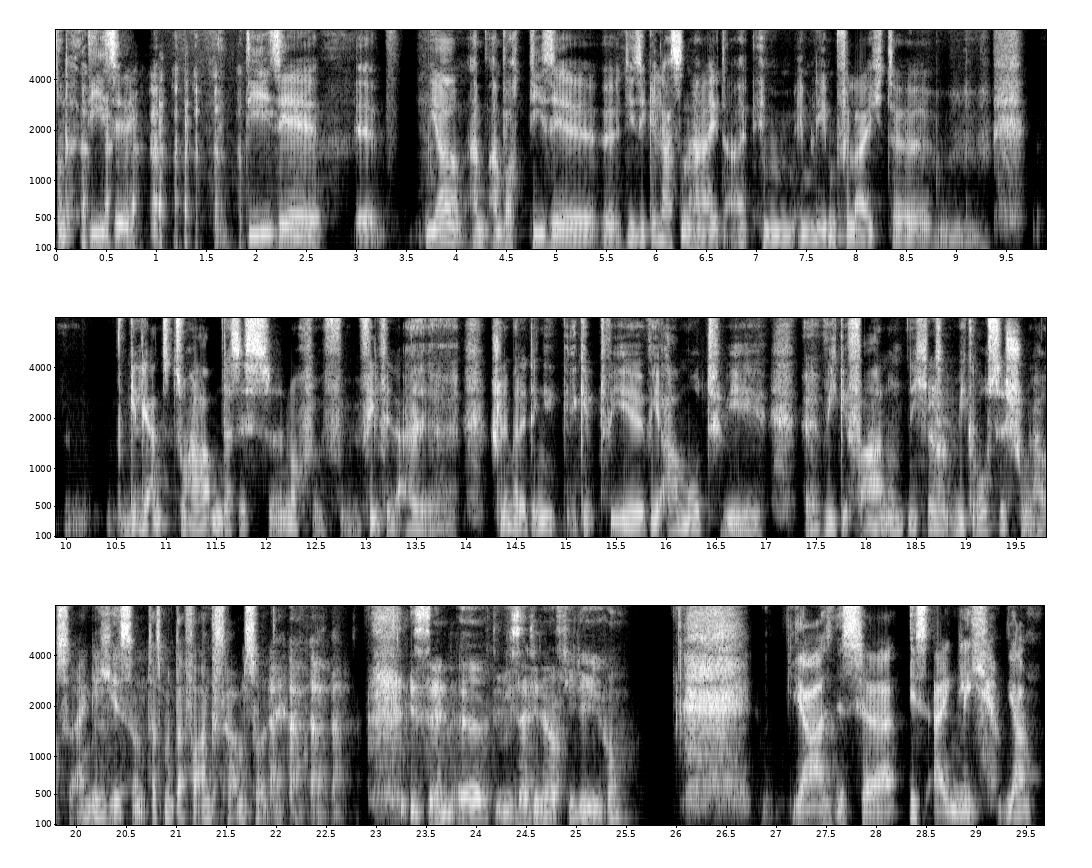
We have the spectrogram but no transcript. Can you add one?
und diese, diese, äh, ja, einfach diese, äh, diese Gelassenheit äh, im, im Leben vielleicht gelernt zu haben, dass es noch viel, viel äh, schlimmere Dinge gibt, wie, wie Armut, wie, äh, wie Gefahren und nicht ja. wie groß das Schulhaus eigentlich mhm. ist und dass man davor Angst haben sollte. Ist denn, äh, wie seid ihr denn auf die Idee gekommen? Ja, es äh, ist eigentlich, ja,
